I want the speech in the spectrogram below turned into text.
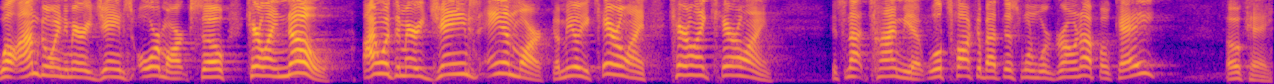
Well, I'm going to marry James or Mark. So, Caroline, no, I want to marry James and Mark. Amelia, Caroline, Caroline, Caroline. It's not time yet. We'll talk about this when we're grown up, okay? Okay.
